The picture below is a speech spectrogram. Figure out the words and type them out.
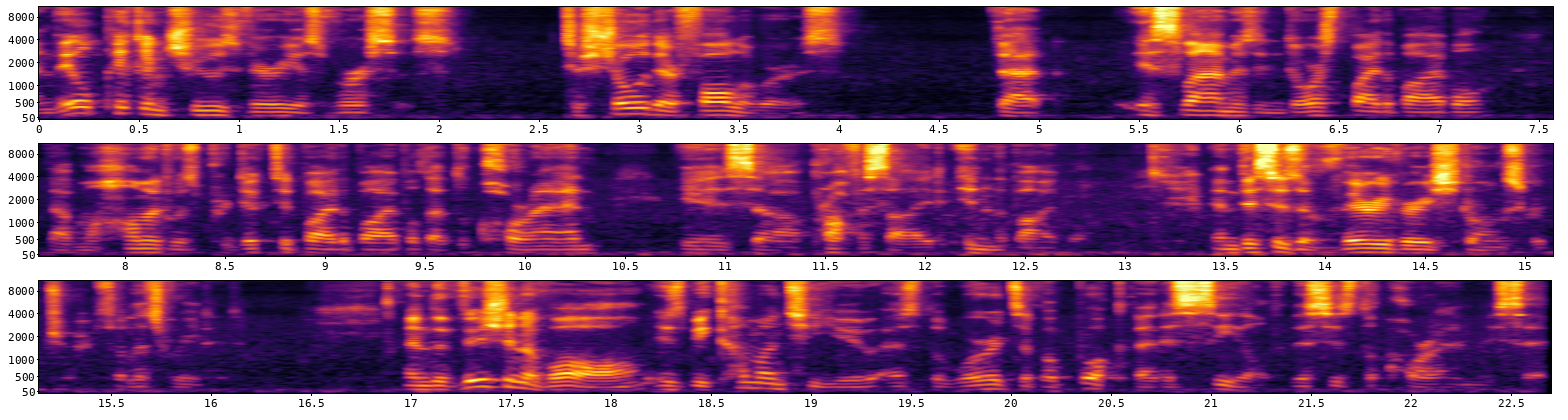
and they'll pick and choose various verses to show their followers that Islam is endorsed by the Bible, that Muhammad was predicted by the Bible, that the Quran is uh, prophesied in the Bible. And this is a very, very strong scripture. So let's read it. And the vision of all is become unto you as the words of a book that is sealed. This is the Quran, they say,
